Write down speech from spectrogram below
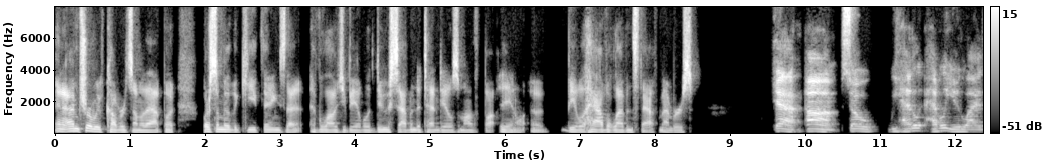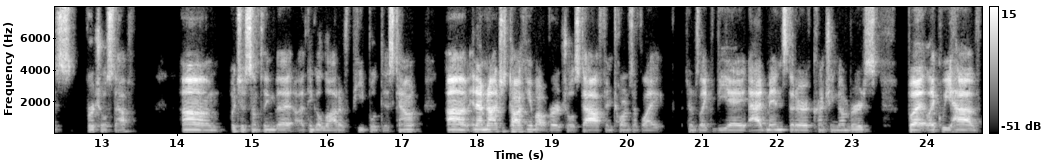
And I'm sure we've covered some of that, but what are some of the key things that have allowed you to be able to do seven to 10 deals a month? But you know, uh, be able to have 11 staff members. Yeah. Um. So we heavily heavily utilize virtual staff, um, which is something that I think a lot of people discount. Um, and I'm not just talking about virtual staff in terms of like in terms of like VA admins that are crunching numbers, but like we have,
